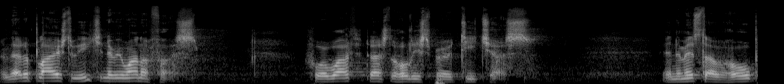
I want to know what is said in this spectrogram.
And that applies to each and every one of us. For what does the Holy Spirit teach us? In the midst of hope,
